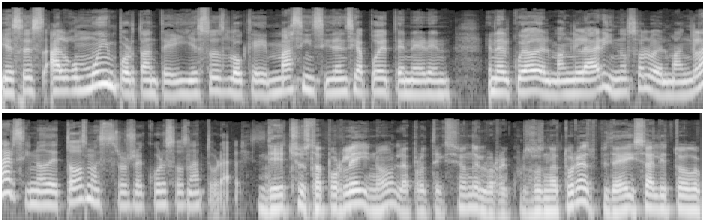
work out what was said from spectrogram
Y eso es algo muy importante y eso es lo que más incidencia puede tener en, en, el cuidado del manglar y no solo del manglar, sino de todos nuestros recursos naturales. De hecho, está por ley, ¿no? La protección de los recursos naturales. Pues de ahí sale todo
